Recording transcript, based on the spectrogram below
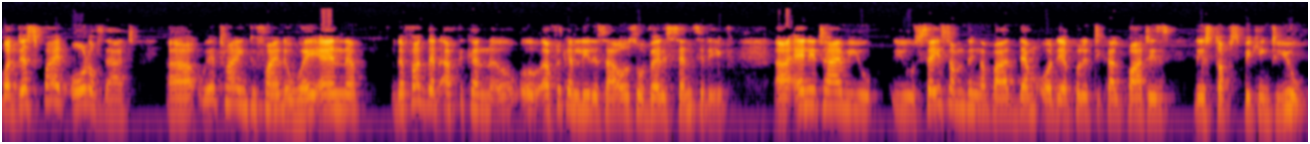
But despite all of that, uh, we're trying to find a way and uh, the fact that African uh, uh, African leaders are also very sensitive. Uh, anytime you you say something about them or their political parties, they stop speaking to you.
